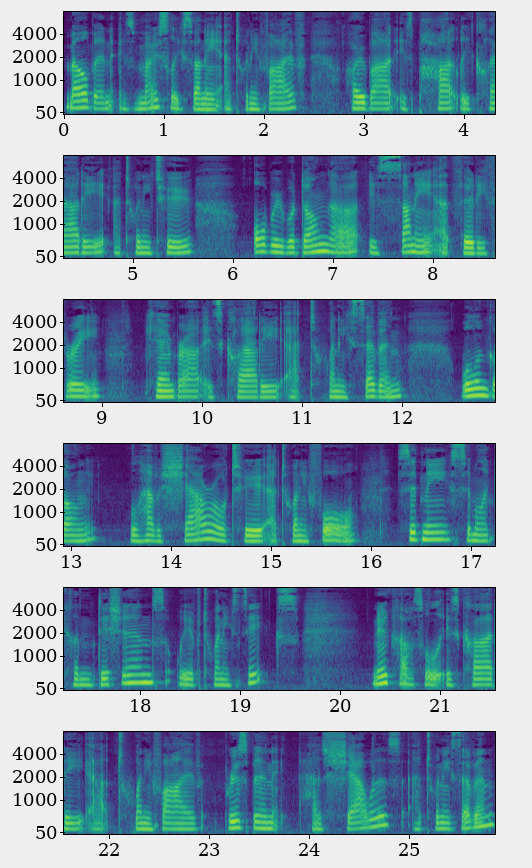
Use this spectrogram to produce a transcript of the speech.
melbourne is mostly sunny at 25 hobart is partly cloudy at 22 Albury Wodonga is sunny at 33, Canberra is cloudy at 27. Wollongong will have a shower or two at 24. Sydney, similar conditions with 26. Newcastle is cloudy at 25. Brisbane has showers at 27.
